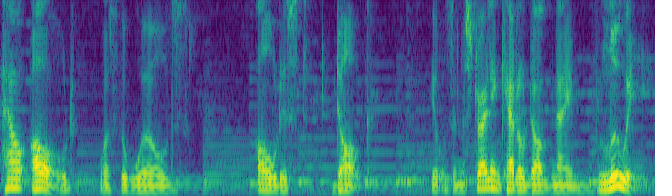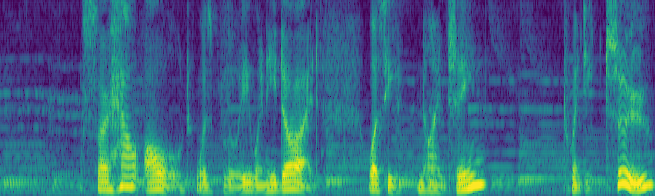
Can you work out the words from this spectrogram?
How old was the world's oldest dog? It was an Australian cattle dog named Bluey. So, how old was Bluey when he died? Was he 19, 22,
